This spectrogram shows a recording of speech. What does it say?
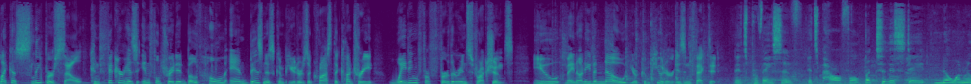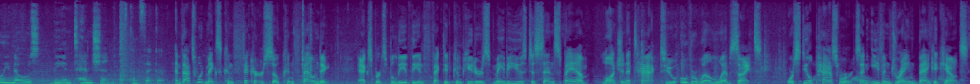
Like a sleeper cell, Conficker has infiltrated both home and business computers across the country, waiting for further instructions. You may not even know your computer is infected. It's pervasive, it's powerful, but to this date, no one really knows the intention of Conficker. And that's what makes Conficker so confounding. Experts believe the infected computers may be used to send spam, launch an attack to overwhelm websites, or steal passwords and even drain bank accounts.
